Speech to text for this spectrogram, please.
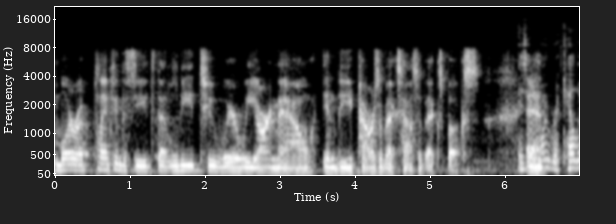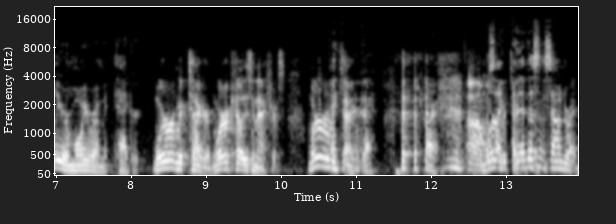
Moira planting the seeds that lead to where we are now in the Powers of X House of X books. Is it And- Moira Kelly or Moira McTaggart? Moira McTaggart. Moira Kelly's an actress. Moira Thank you. McTaggart. Okay. All right. Was Moira like, McTaggart. that doesn't sound right.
